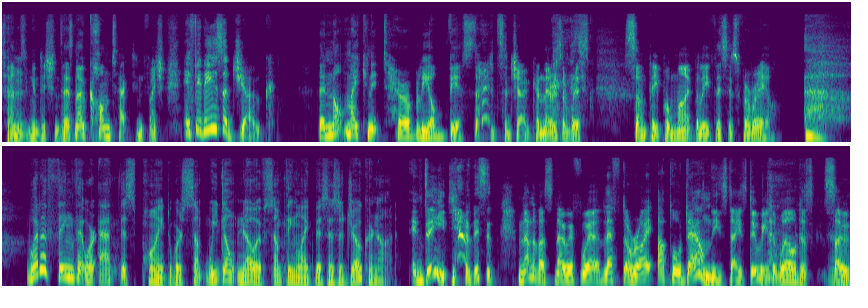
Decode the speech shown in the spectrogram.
terms and conditions. There's no contact information. If it is a joke, they're not making it terribly obvious that it's a joke, and there is a risk some people might believe this is for real. What a thing that we're at this point where some we don't know if something like this is a joke or not. Indeed, yeah, this is none of us know if we're left or right, up or down these days, do we? The world is so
